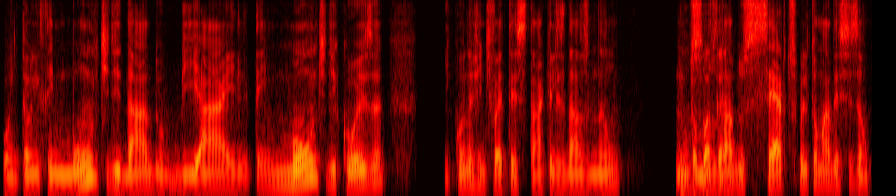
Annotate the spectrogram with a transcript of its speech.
Pô, então ele tem um monte de dado BI, ele tem um monte de coisa, e quando a gente vai testar, aqueles dados não, Não não são os batendo. dados certos para ele tomar a decisão.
